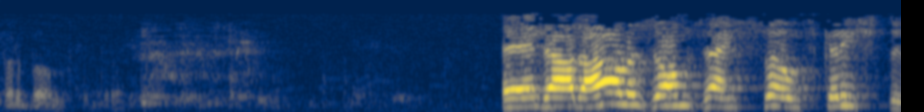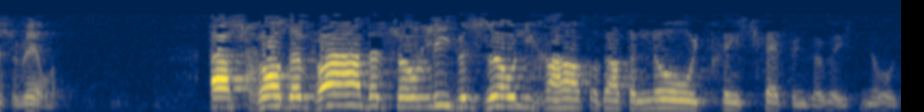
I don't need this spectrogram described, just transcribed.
verbond gedrukt. En dat alles om zijn zoons Christus willen. Als God de Vader zo'n lieve zoon niet gehad had, had er nooit geen schepping geweest. Nooit.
